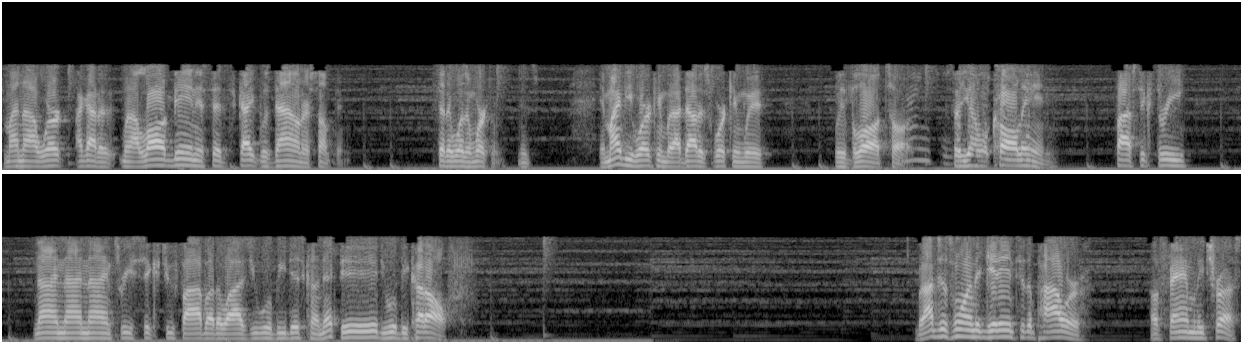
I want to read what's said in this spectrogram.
might not work. I got a when I logged in it said Skype was down or something. It said it wasn't working. It's it might be working, but I doubt it's working with with Blog Talk. So you gotta call in. five six three nine nine nine three six two five. Otherwise, you will be disconnected. You will be cut off. But I just wanted to get into the power of family trust.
